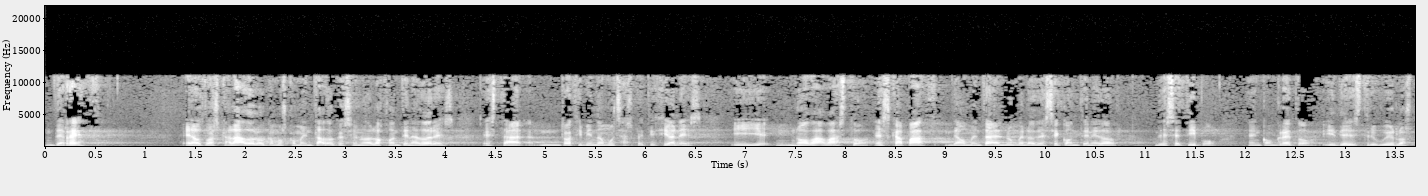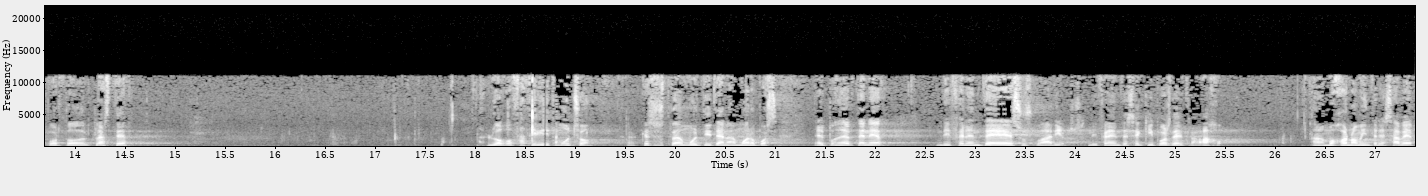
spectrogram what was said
red. El autoescalado, lo que hemos comentado, que si uno de los contenedores está recibiendo muchas peticiones y no da abasto, es capaz de aumentar el número de ese contenedor de ese tipo en concreto y de distribuirlos por todo el clúster. Luego facilita mucho, ¿qué es esto de multitenant? Bueno, pues el poder tener diferentes usuarios, diferentes equipos de trabajo. A lo mejor no me interesa ver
